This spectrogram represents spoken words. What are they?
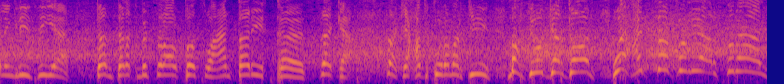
الإنجليزية. تنطلق بالسرعه القصوى عن طريق ساكا. ساكا يحط كره مارتين مارتين جول 1-0 لأرسنال.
